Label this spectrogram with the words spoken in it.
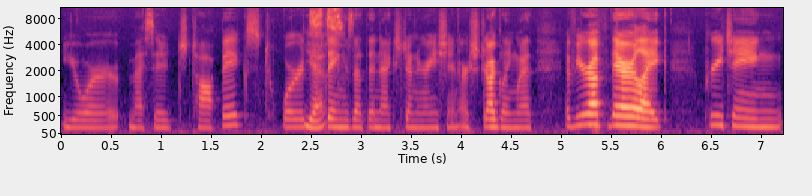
your message topics towards Yes. things that the next generation are struggling with. If you're up there like preaching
